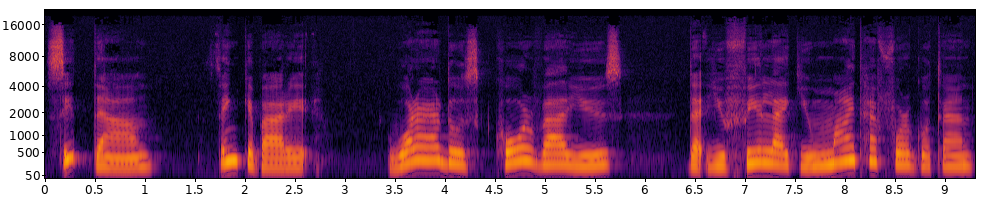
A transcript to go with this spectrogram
sit down, think about it. What are those core values that you feel like you might have forgotten,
